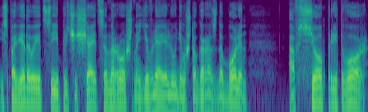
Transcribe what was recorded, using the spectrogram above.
исповедуется и причащается нарочно, являя людям, что гораздо болен, а все притвор,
